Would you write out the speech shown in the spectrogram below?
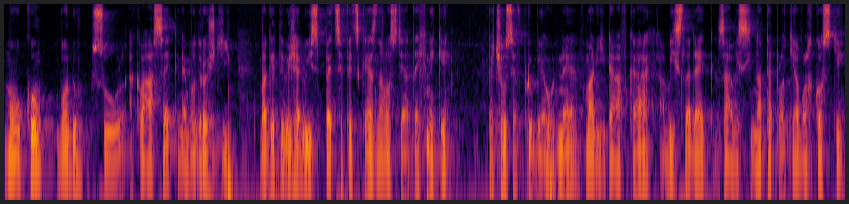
Mouku, vodu, sůl a kvásek nebo droždí. Bagety vyžadují specifické znalosti a techniky. Pečou se v průběhu dne v malých dávkách a výsledek závisí na teplotě a vlhkosti.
